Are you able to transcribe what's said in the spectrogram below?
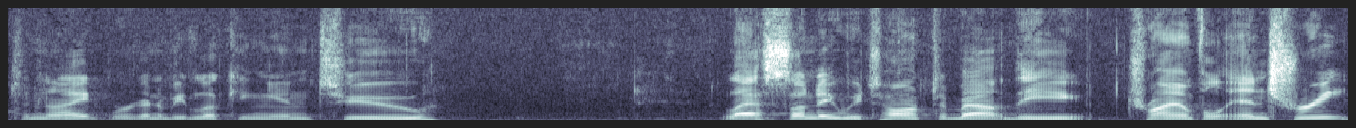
Tonight we're going to be looking into. Last Sunday we talked about the triumphal entry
